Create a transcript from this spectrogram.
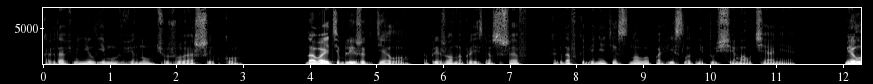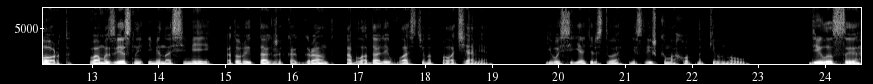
когда вменил ему в вину чужую ошибку. «Давайте ближе к делу», — напряженно произнес шеф, когда в кабинете снова повисло гнетущее молчание. «Милорд, вам известны имена семей, которые так же, как Грант, обладали властью над палачами?» Его сиятельство не слишком охотно кивнул. Дилосы,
